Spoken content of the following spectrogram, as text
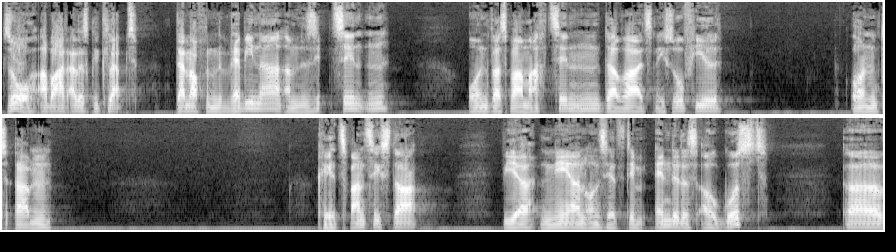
So, aber hat alles geklappt. Dann noch ein Webinar am 17. Und was war am 18.? Da war jetzt nicht so viel. Und ähm, okay, 20. Wir nähern uns jetzt dem Ende des August. Äh,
